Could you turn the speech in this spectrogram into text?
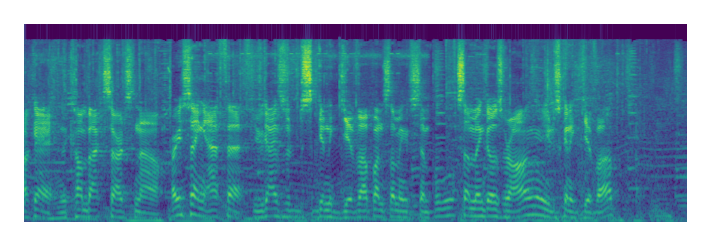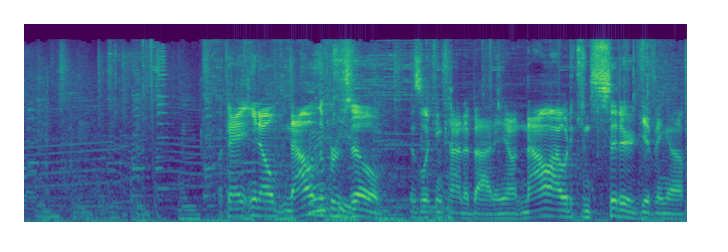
Okay, the comeback starts now. Are you saying FF? You guys are just gonna give up on something simple? Something goes wrong and you're just gonna give up? Okay, you know, now the Brazil is looking kind of bad. You know, now I would consider giving up.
